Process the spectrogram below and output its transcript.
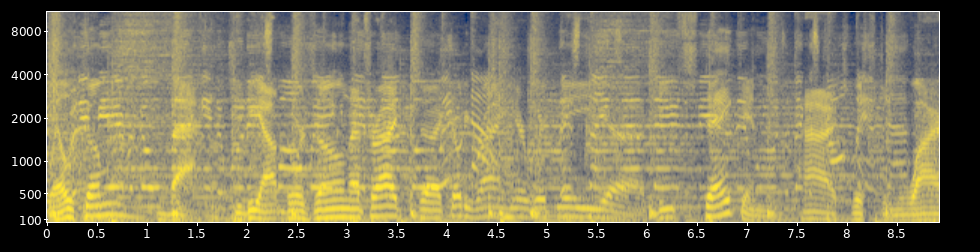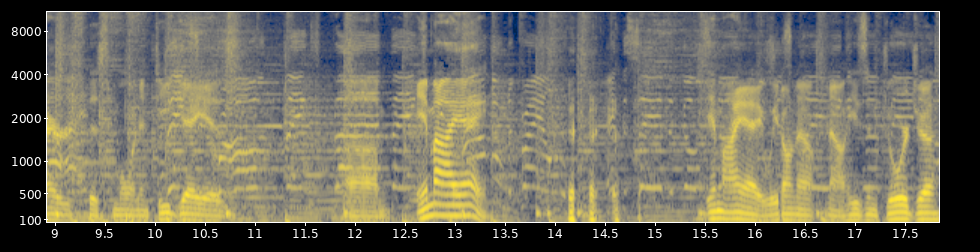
Welcome back to the Outdoor Zone. That's right. Uh, Cody Ryan here with me. Uh, beef steak and tie twisting wires this morning. TJ is um, MIA. MIA. We don't know. No, he's in Georgia,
